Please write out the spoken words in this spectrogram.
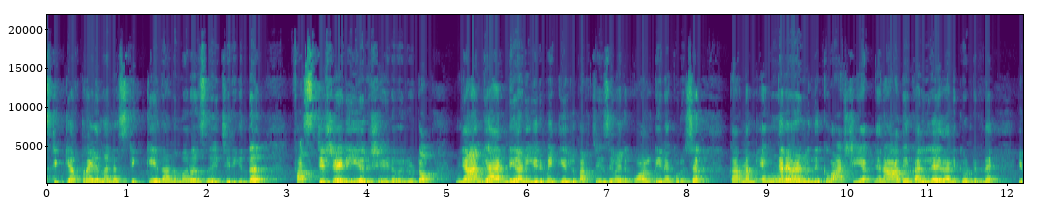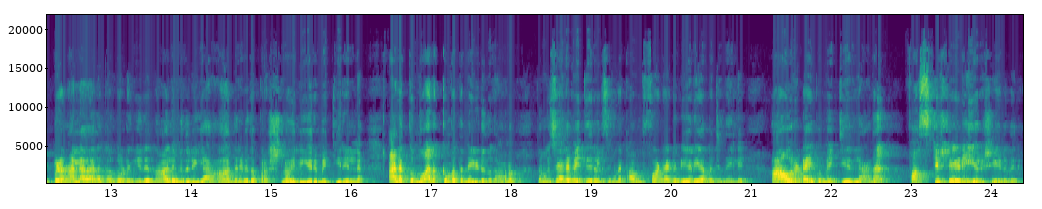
സ്റ്റിക്ക് അത്രയും നല്ല സ്റ്റിക്ക് ചെയ്താണ് മിറേഴ്സ് വെച്ചിരിക്കുന്നത്. ഫസ്റ്റ് ഷെയ്ഡ് ഈ ഒരു ഷെയ്ഡ് വരും കേട്ടോ ഞാൻ ഗ്യാരണ്ടിയാണ് ഈ ഒരു മെറ്റീരിയൽ പർച്ചേസ് ചെയ്യുമ്പോൾ അതിന്റെ ക്വാളിറ്റീനെ കുറിച്ച്. കാരണം എങ്ങനെ വേണമെങ്കിലും നിങ്ങൾക്ക് വാഷ് ചെയ്യാം. ഞാൻ ആദ്യം കല്ലിലായിരുന്നു അലക്കിക്കൊണ്ടിരുന്നത് ഇപ്പോഴാണ് അല്ലാതെ അലക്കാൻ തുടങ്ങിയത്. എന്നാലും ഇതിന് യാതൊരുവിധ പ്രശ്നമില്ല ഈ ഒരു മെറ്റീരിയലിന്. അലക്കുന്നു അലക്കുമ്പോൾ തന്നെ ഇടുന്നു. കാരണം നമുക്ക് ചില മെറ്റീരിയൽസ് ഇങ്ങനെ കംഫർട്ടായിട്ട് വെയർ ചെയ്യാൻ പറ്റുന്നില്ലേ? ആ ഒരു ടൈപ്പ് മെറ്റീരിയലാണ് ഫസ്റ്റ് ഷെയ്ഡ് ഈ ഒരു ഷെയ്ഡ് വരും.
